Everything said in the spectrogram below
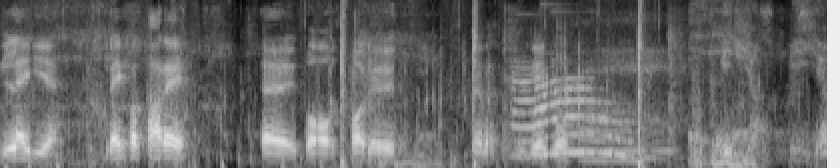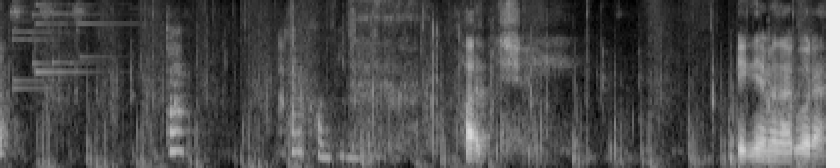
Leje. Lej potwory. Ej, potwory. Dobra, drugiego. Biją, biją. Tak. Tak, kombinuje. Chodź. Biegniemy na górę.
